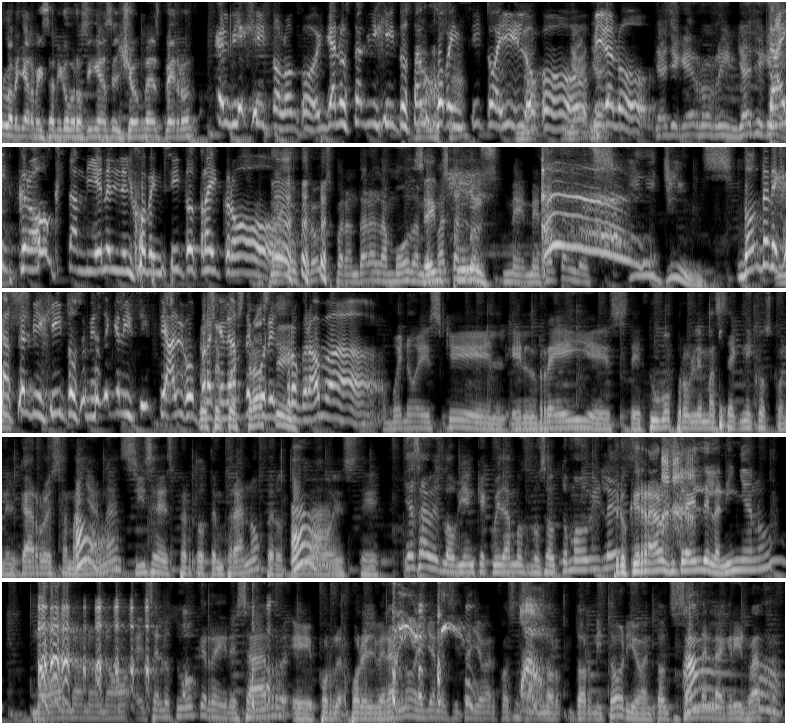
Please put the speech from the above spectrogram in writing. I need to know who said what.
Speaker 1: Por la mañana, mis amigos, días, el show más perro.
Speaker 2: El viejito, loco. Ya no está el viejito, está un jovencito ahí, loco.
Speaker 3: Ya, ya,
Speaker 2: Míralo.
Speaker 3: Ya llegué, Rorín, ya llegué.
Speaker 2: Trae crocs también, el, el jovencito trae crocs.
Speaker 3: Traigo crocs para andar a la moda. Me faltan,
Speaker 2: school.
Speaker 3: los, me, me faltan los skinny jeans.
Speaker 2: ¿Dónde dejaste al viejito? Se me hace que le hiciste algo para quedarte con el programa.
Speaker 3: Bueno, es que el, el rey este, tuvo problemas técnicos con el carro esta mañana. Sí se despertó temprano, pero tuvo, este... Ya sabes lo bien que cuidamos los automóviles.
Speaker 4: Pero qué raro si trae el de la niña, ¿no?
Speaker 3: No, no, no, no. Se lo tuvo que regresar eh, por, por el verano. Ella necesita llevar cosas al dormitorio, entonces anda en la gris rata.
